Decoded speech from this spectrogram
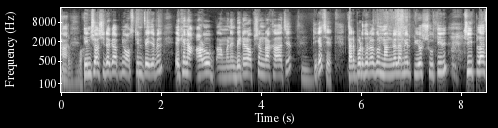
হ্যাঁ তিনশো আশি টাকা আপনি অস্টিন পেয়ে যাবেন। এখানে আরও মানে বেটার অপশন রাখা আছে ঠিক আছে? তারপরে ধরে রাখুন মাঙ্গালামের পিওর সুতির থ্রি প্লাস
